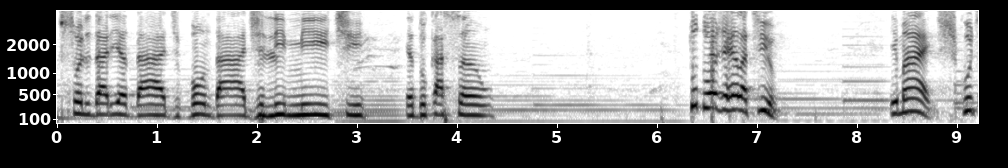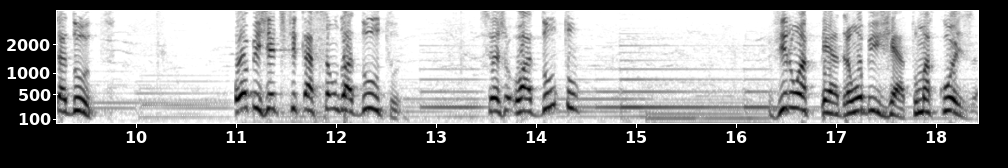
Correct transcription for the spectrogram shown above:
solidariedade, bondade, limite, educação. Tudo hoje é relativo. E mais, escute adulto. Objetificação do adulto. Ou seja, o adulto vira uma pedra, um objeto, uma coisa.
